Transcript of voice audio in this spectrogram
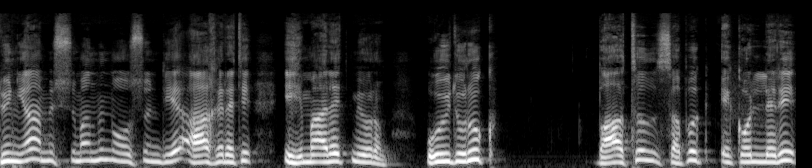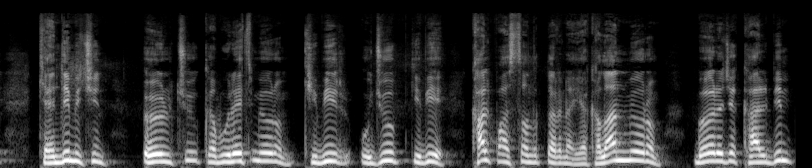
Dünya Müslümanın olsun diye ahireti ihmal etmiyorum. Uyduruk, batıl, sapık ekolleri kendim için ölçü kabul etmiyorum. Kibir, ucup gibi kalp hastalıklarına yakalanmıyorum. Böylece kalbim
